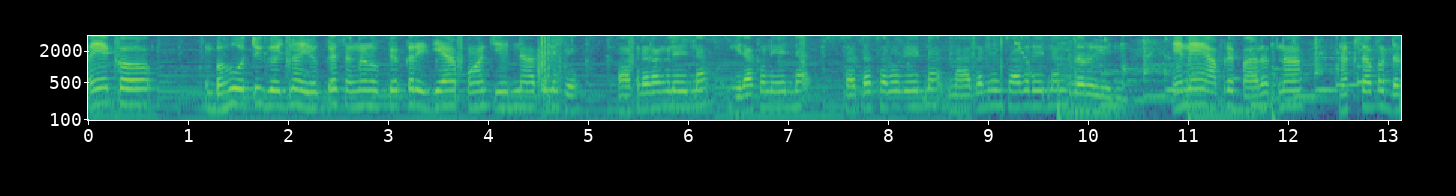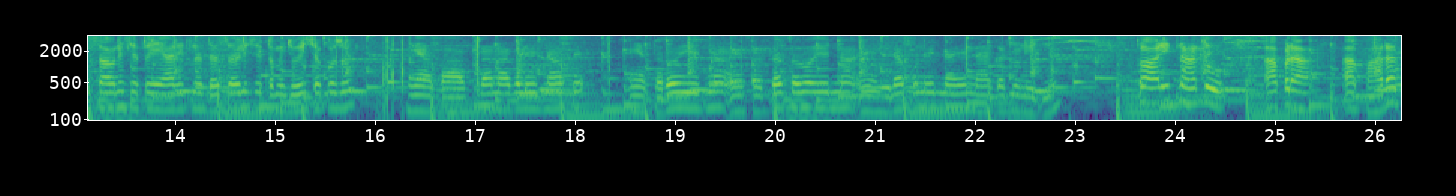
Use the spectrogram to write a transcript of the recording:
અહીં એક બહુ ઉદ્યોગ યોજના યોગ્ય સંજ્ઞાનો ઉપયોગ કરી જે આ પાંચ યોજના આપેલી છે. ભાખરા રંગલ યોજના, હીરાકોન યોજના, સરદાર સરોવર યોજના, નાગાર્જુન સાગર યોજના અને ધરોઈ યોજના. એને આપણે ભારતના નકશા પર દર્શાવવાની છે તો એ આ રીતના દર્શાવેલી છે. તમે જોઈ શકો છો. અહીંયા ભાખરા નાગલ યોજના આવશે, અહીંયા ધરોઈ યોજના, અહીંયા સરદાર સરોવર યોજના, અહીંયા હીરાકોન યોજના અને નાગાર્જુન યોજના. તો આ રીતના હતું આપણા આ ભારત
